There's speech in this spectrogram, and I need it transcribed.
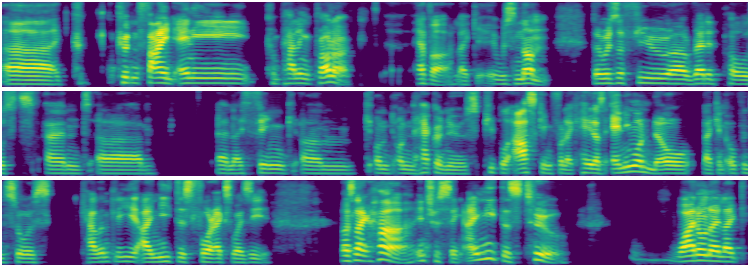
uh, c- couldn't find any compelling product ever. Like it was none. There was a few uh, Reddit posts and um, and I think um, on on Hacker News, people asking for like, hey, does anyone know like an open source Calendly? I need this for X Y Z. I was like, huh, interesting. I need this too. Why don't I like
